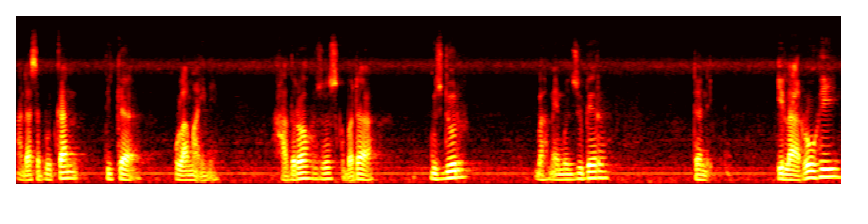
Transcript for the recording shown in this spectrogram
Anda sebutkan tiga ulama ini. Hadroh khusus kepada Gus Dur, Mbah Maimun Zubair, dan ila ruhi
